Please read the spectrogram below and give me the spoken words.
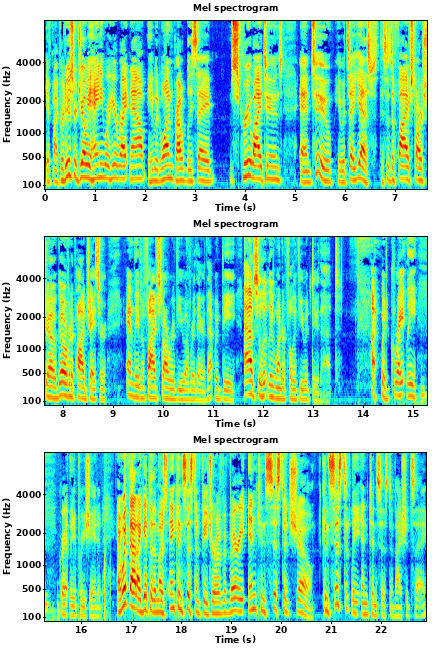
If my producer Joey Haney were here right now, he would one, probably say, screw iTunes. And two, he would say, yes, this is a five star show. Go over to Podchaser and leave a five star review over there. That would be absolutely wonderful if you would do that. I would greatly, greatly appreciate it. And with that, I get to the most inconsistent feature of a very inconsistent show. Consistently inconsistent, I should say.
